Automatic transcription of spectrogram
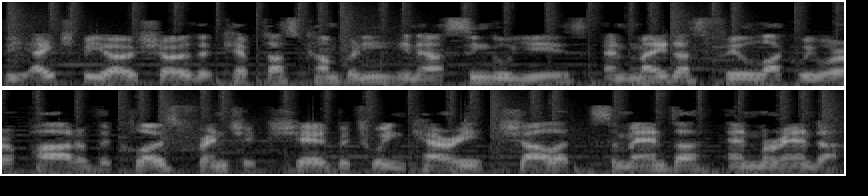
the HBO show that kept us company in our single years, and made us feel like we were a part of the close friendship shared between Carrie, Charlotte, Samantha, and Miranda.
